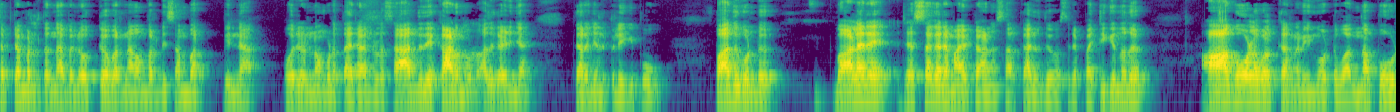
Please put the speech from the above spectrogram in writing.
സെപ്റ്റംബറിൽ തന്നാൽ പിന്നെ ഒക്ടോബർ നവംബർ ഡിസംബർ പിന്നെ ഒരെണ്ണം കൂടെ തരാനുള്ള സാധ്യതയെ കാണുന്നുള്ളൂ. അത് കഴിഞ്ഞാൽ തെരഞ്ഞെടുപ്പിലേക്ക് പോകും. അപ്പോൾ അതുകൊണ്ട് വളരെ രസകരമായിട്ടാണ് സർക്കാർ ഉദ്യോഗസ്ഥരെ പറ്റിക്കുന്നത്. ആഗോളവൽക്കരണം ഇങ്ങോട്ട് വന്നപ്പോൾ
